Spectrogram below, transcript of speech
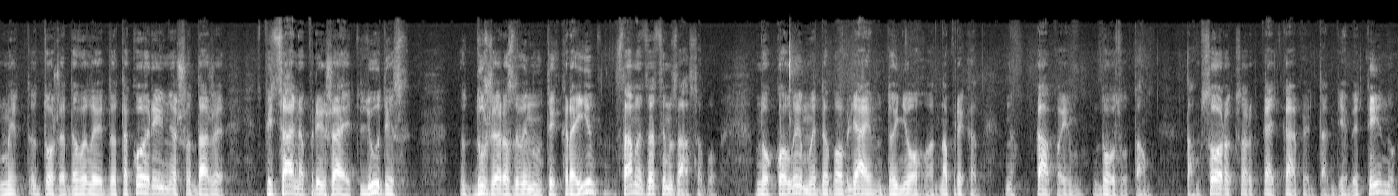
ми теж довели до такого рівня, що навіть спеціально приїжджають люди з дуже розвинутих країн саме за цим засобом. Але коли ми додаємо до нього, наприклад, капаємо дозу там, там 40-45 капель там, діабетину,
